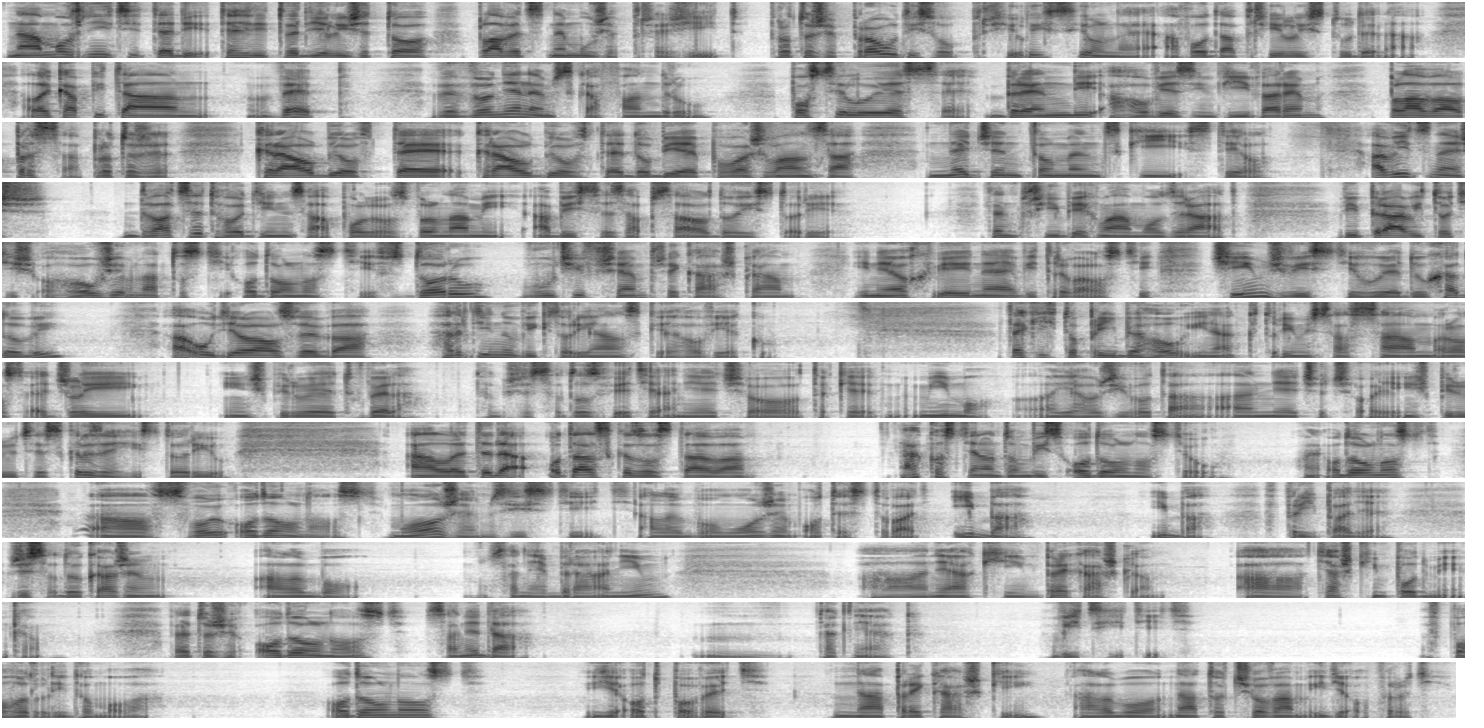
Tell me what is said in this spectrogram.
Námořníci tedy, tehdy tvrdili, že to plavec nemůže přežít, protože proudy jsou příliš silné a voda příliš studená. Ale kapitán Webb ve vlněném skafandru posiluje se brandy a hovězím vývarem, plaval prsa, protože král byl v té, král byl v té době považován za negentlemanský styl. A víc než 20 hodin zápolil s vlnami, aby se zapsal do historie. Ten příběh mám moc rád. Vypráví totiž o houževnatosti, odolnosti, vzdoru vůči všem překážkám i neochvějné vytrvalosti, čímž vystihuje ducha doby a udělal z weba hrdinu viktoriánskeho věku takýchto príbehov inak, ktorými sa sám Ross Edgley inšpiruje tu veľa. Takže sa dozviete aj niečo také mimo jeho života a niečo, čo je inšpirujúce skrze históriu. Ale teda otázka zostáva, ako ste na tom vy s odolnosťou? Odolnosť, svoju odolnosť môžem zistiť alebo môžem otestovať iba, iba v prípade, že sa dokážem alebo sa nebránim a nejakým prekážkam a ťažkým podmienkam. Pretože odolnosť sa nedá mm, tak nejak vycítiť v pohodlí domova. Odolnosť je odpoveď na prekážky alebo na to, čo vám ide oproti.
